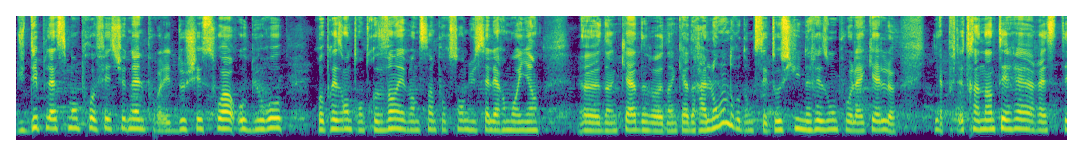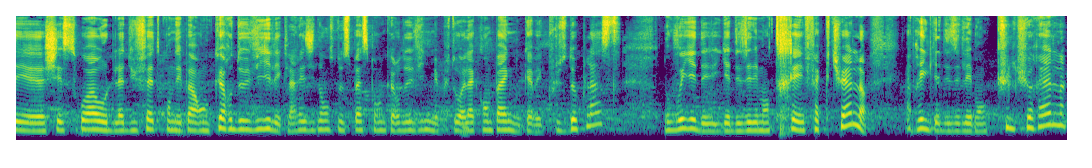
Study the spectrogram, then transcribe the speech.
du déplacement professionnel pour aller de chez soi au bureau représente entre 20 et 25% du salaire moyen euh, d'un cadre, d'un cadre à Londres. Donc c'est aussi une raison pour laquelle il y a peut-être un intérêt à rester chez soi, au-delà du fait qu'on n'est pas en cœur de ville et que la résidence ne se passe pas en cœur de ville, mais plutôt à la campagne, donc avec plus de place. Donc vous voyez, il y a des éléments très factuels. Après, il y a des éléments culturels.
